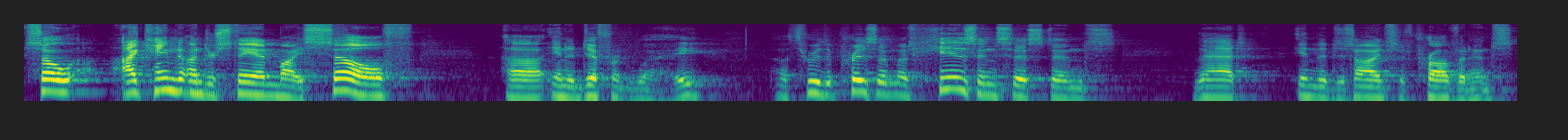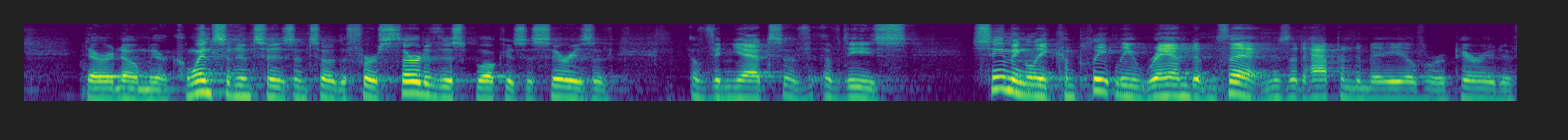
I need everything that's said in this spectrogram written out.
So I came to understand myself uh, in a different way uh, through the prism of his insistence that in the designs of providence there are no mere coincidences. And so the first third of this book is a series of, of vignettes of, of these seemingly completely random things that happened to me over a period of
